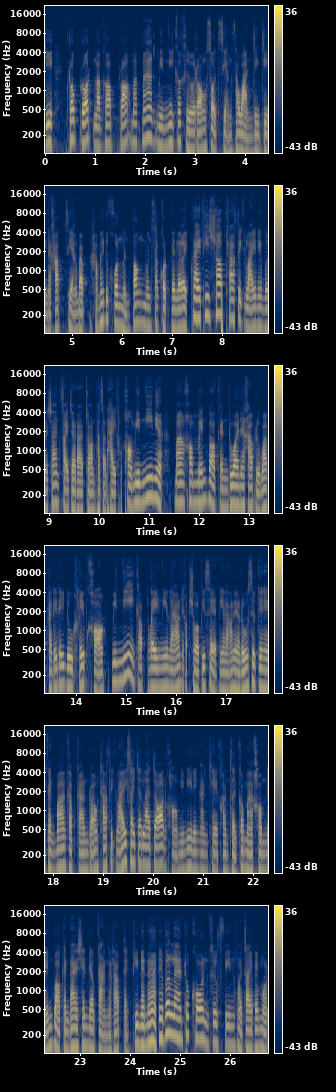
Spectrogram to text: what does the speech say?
ที่ครบรถแล้วก็เพราะมากๆมินนี่ก็คือร้องสดเสียงสวรรค์จริงๆนะครับ เสียงแบบทำให้ทุกคนเหมือนต้องมนสะกดไปเลย ใครที่ชอบ Traffic Light ในเวอร์ชันไฟจราจรภาษาไทยของของมินนี่เนี่ยมาคอมเมนต์บอกกันด้วยนะครับหรือว่าใครได้ได้ดูคลิปของมินนี่กับเพลงนี้แล้วกับโชว์พิเศษนี้แล้วเนี่ยรู้สึกยังไงกันบ้างกับการร้อง Traffic Light ไฟจราจรของมินนี่ในงานเคคอนเสิร์ตก็มาคอมเมนต์บอกกันได้เช่นเดียวกันนะครับแต่ที่แน่ๆ Neverland ทุกคนคือฟินหัวใจไปหมด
